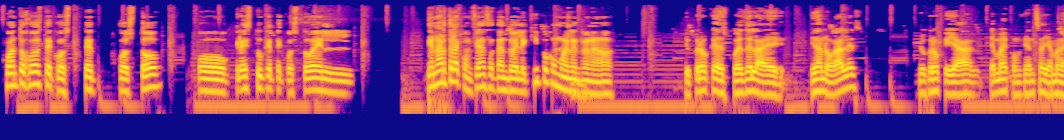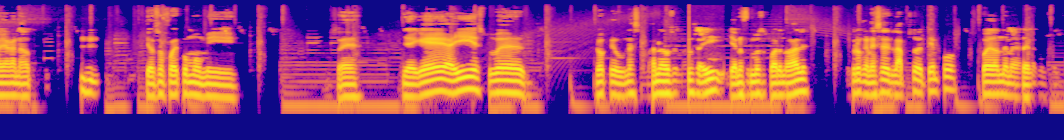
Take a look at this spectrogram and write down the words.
¿Cuántos juegos te, cos- te costó o crees tú que te costó el ganarte la confianza tanto del equipo como del entrenador? Yo creo que después de la eh, ida a Nogales, yo creo que ya el tema de confianza ya me lo había ganado. Ujú. Y eso fue como mi. No sé. Llegué ahí, estuve. Creo que una semana, dos semanas ahí. Y ya nos fuimos a jugar a Nogales. Yo creo que en ese lapso de tiempo fue donde me gané la confianza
